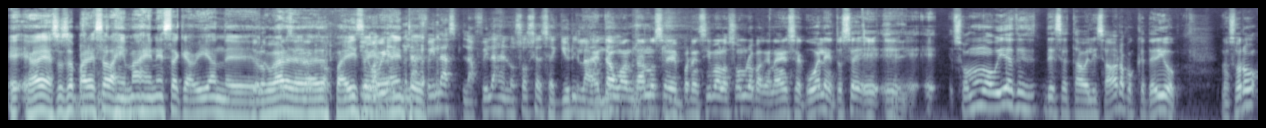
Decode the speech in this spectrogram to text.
eh, eh, eso se parece a las imágenes esas que habían de, lugares de, países de los países que la gente, las filas, las filas en los social security. la gente aguantándose por encima de los hombros para que nadie se cuele. Entonces, eh, eh, eh, eh, son movidas des- desestabilizadoras porque te digo, nosotros,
